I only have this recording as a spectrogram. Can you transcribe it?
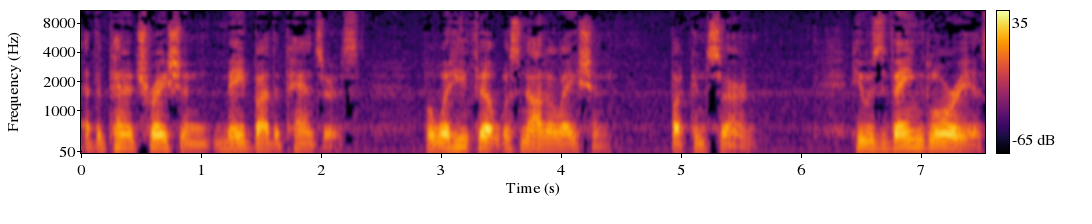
at the penetration made by the panzers, but what he felt was not elation, but concern. He was vainglorious,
